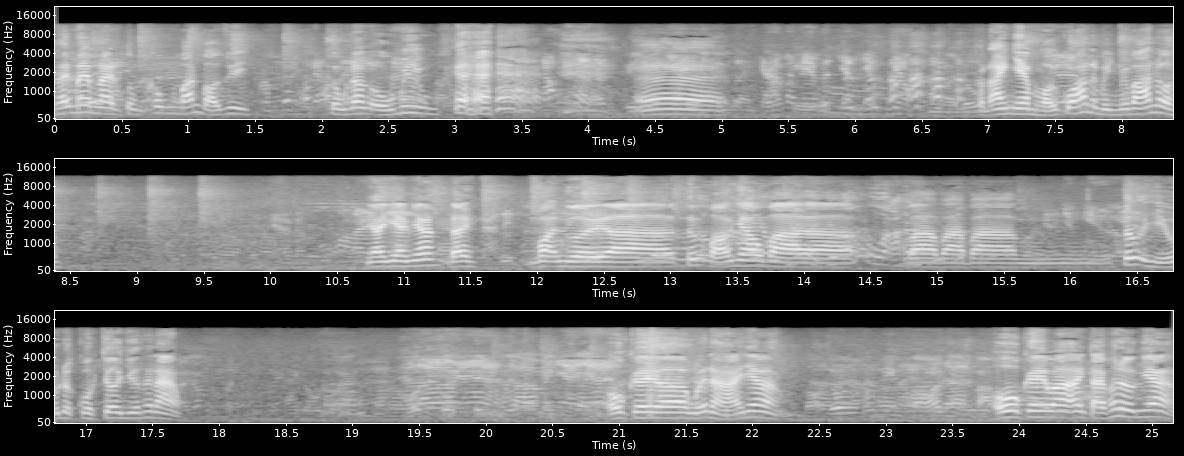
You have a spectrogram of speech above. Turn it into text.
thấy mấy hôm nay là Tùng không bán Bảo Duy. Tùng đang ủ mưu. à, còn anh em hỏi quá thì mình mới bán thôi. Nha anh em nhé. Đây, mọi người à, tự báo nhau và à, và và và tự hiểu được cuộc chơi như thế nào. Ok uh, Nguyễn Hải nhá Ok và anh Tài Phát Hương nha.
